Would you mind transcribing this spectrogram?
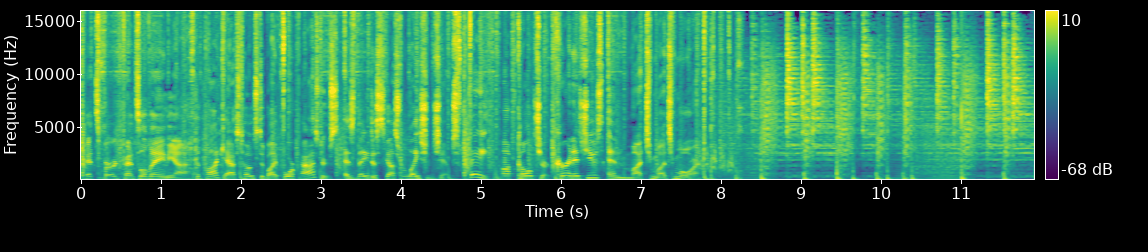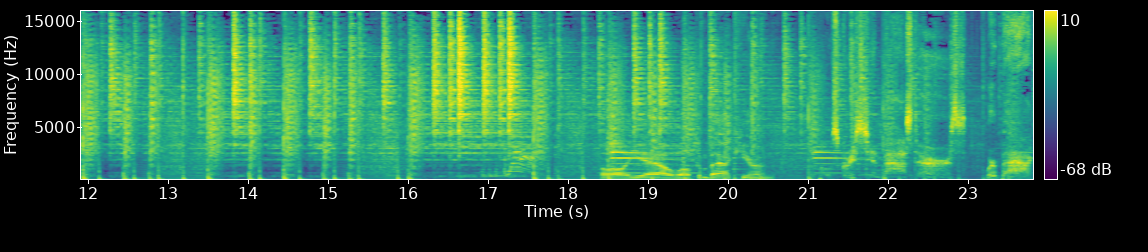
Pittsburgh, Pennsylvania. The podcast hosted by four pastors as they discuss relationships, faith, pop culture, current issues, and much, much more. Welcome back here on Post Christian Pastors. We're back.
